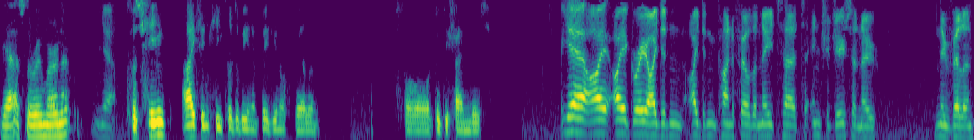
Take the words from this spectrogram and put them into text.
Yeah, that's the rumour, isn't it? Yeah, Because he, I think he could have been a big enough villain for the Defenders. yeah, I I agree. I didn't I didn't kind of feel the need to to introduce a new new villain.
